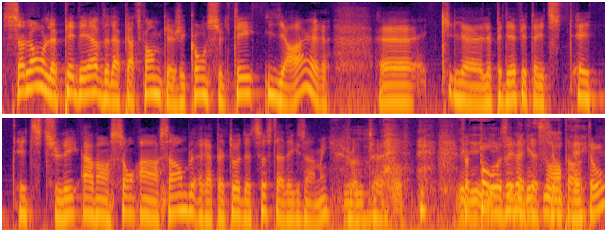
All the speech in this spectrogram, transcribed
Selon le PDF de la plateforme que j'ai consulté hier, euh, le, le PDF est inti- est intitulé Avançons ensemble. Rappelle-toi de ça, c'était à l'examen. Je vais te, je des- te poser y a la question tantôt.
